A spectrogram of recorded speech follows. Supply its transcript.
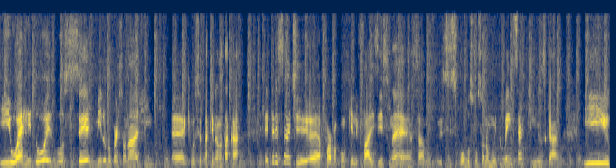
E o R2 você mira no personagem é, que você está querendo atacar. É interessante é, a forma com que ele faz isso, né? Essa, esses combos funcionam muito bem certinhos, cara. E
